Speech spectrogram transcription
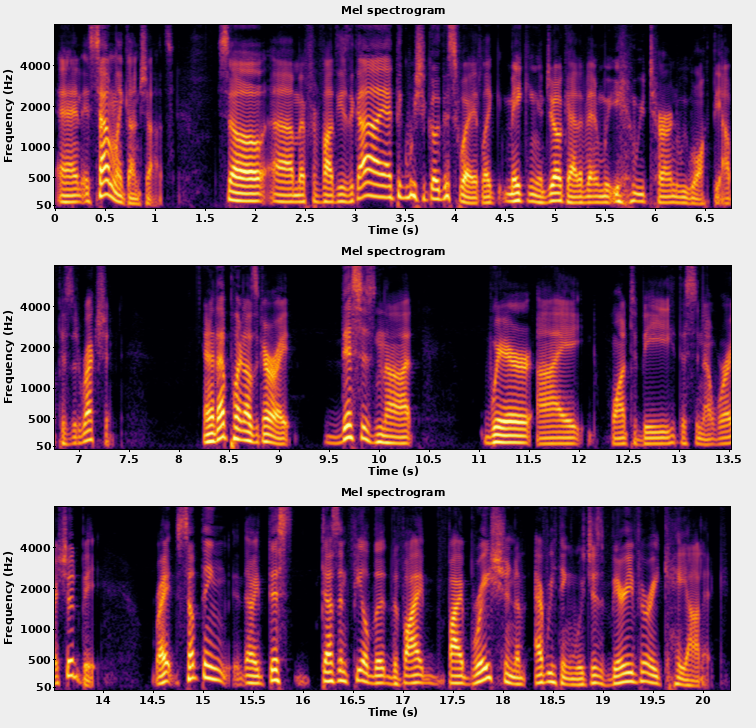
And it sounded like gunshots. So uh, my friend Fatih is like, ah, I think we should go this way, like making a joke out of it. And we, we turned, we walked the opposite direction. And at that point, I was like, all right, this is not where I want to be. This is not where I should be, right? Something like this doesn't feel the, the vib- vibration of everything was just very, very chaotic.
